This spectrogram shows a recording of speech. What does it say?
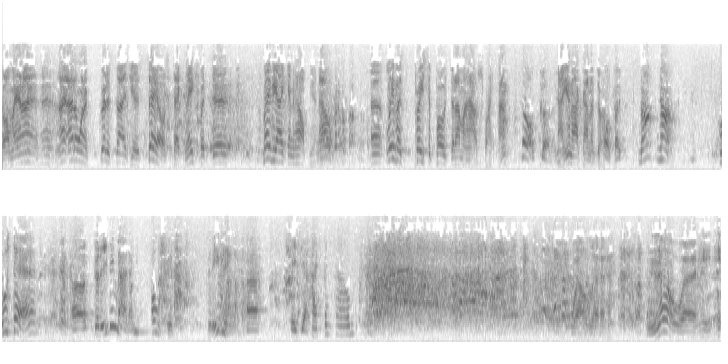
Look, man, I, I, I don't want to criticize your sales technique, but uh, maybe I can help you. Now, uh, leave us presupposed that I'm a housewife, huh? Okay. Now, you knock on the door. Okay. Knock, knock. Who's there? Uh, good evening, madam. Oh, good, good evening. Uh, is your husband home? Well, uh, no, uh, he, he,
